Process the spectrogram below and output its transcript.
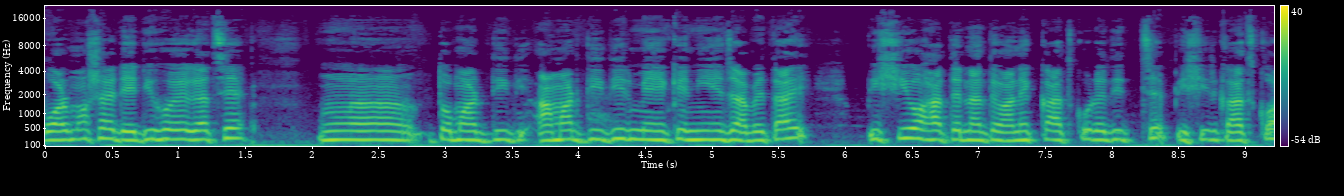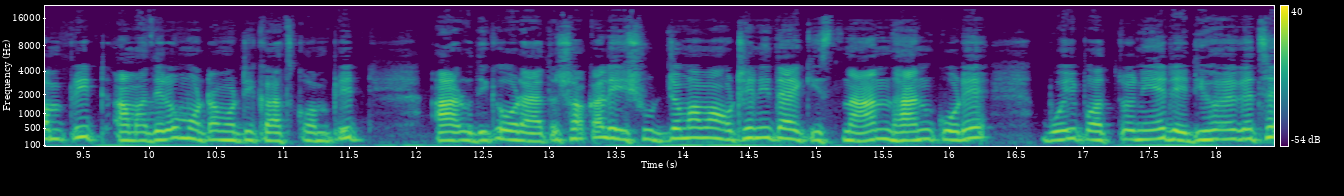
বরমশাই রেডি হয়ে গেছে। তোমার দিদি, আমার দিদির মেয়েকে নিয়ে যাবে তাই পিসিও হাতে নাতে অনেক কাজ করে দিচ্ছে। পিসির কাজ কমপ্লিট, আমাদেরও মোটামুটি কাজ কমপ্লিট। আর ওদিকে ওরা এত সকালে সূর্য মামা ওঠেনি তাই কি স্নান ধান করে বইপত্র নিয়ে রেডি হয়ে গেছে।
